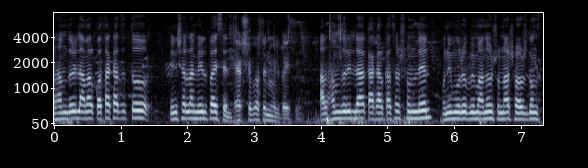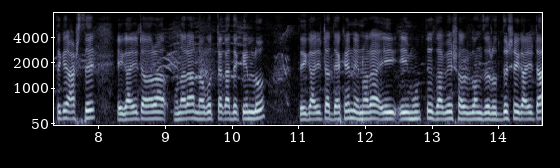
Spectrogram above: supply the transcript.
আলহামদুলিল্লাহ আমার কথা কাজে তো ইনশাল্লাহ মিল পাইছেন। একশো পার্সেন্ট মিল পাইছি। আলহামদুলিল্লাহ কাকার কাছে শুনলেন উনি মুরব্বী মানুষ ওনার সহজগঞ্জ থেকে আসছে। এই গাড়িটা ওরা ওনারা নগদ টাকা দিয়ে কিনলো। তো এই গাড়িটা দেখেন এনারা এই এই মুহূর্তে যাবে সরোজগঞ্জের উদ্দেশ্যে গাড়িটা।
